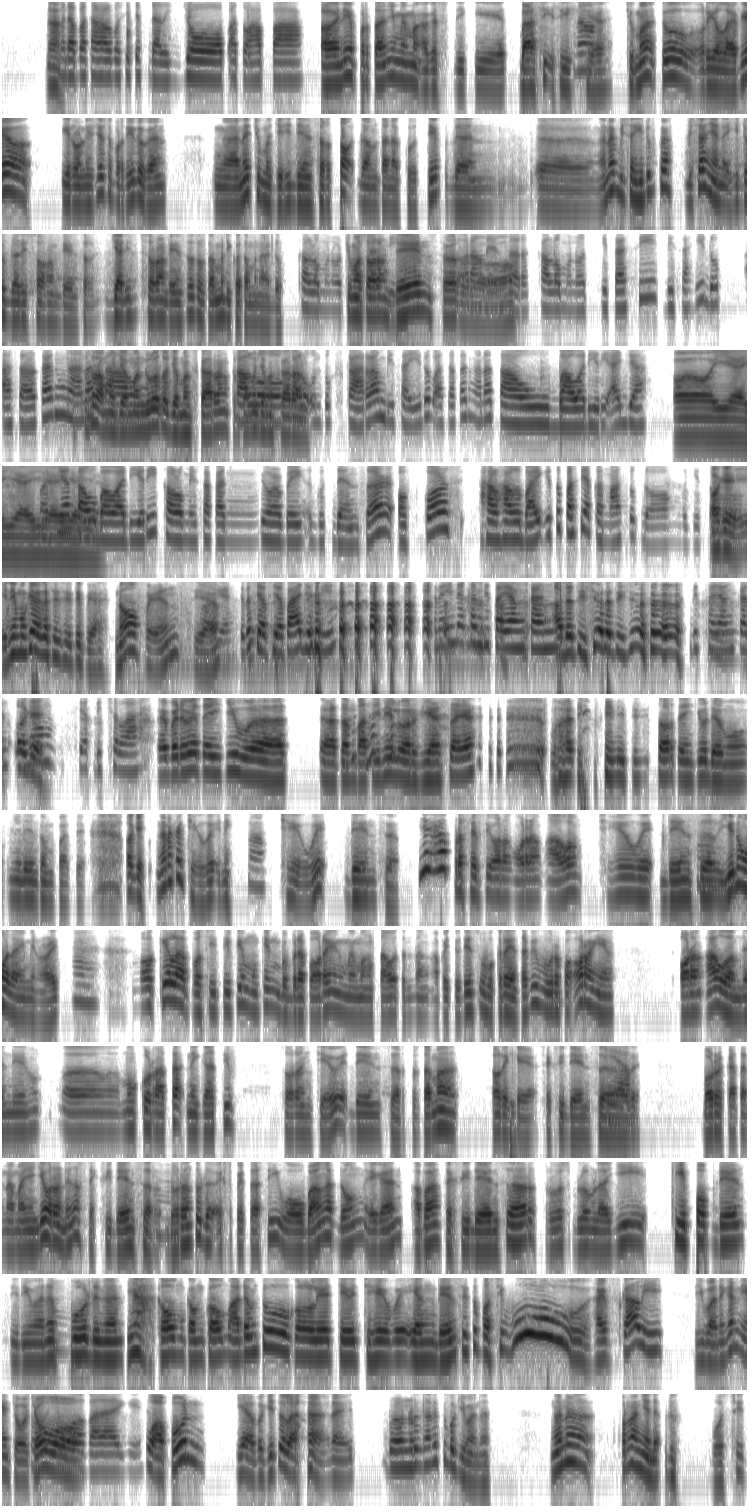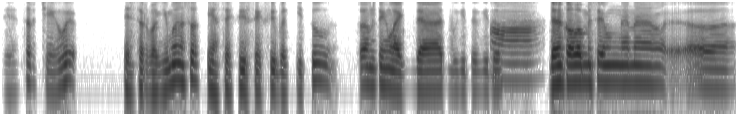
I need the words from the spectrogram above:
Nah. mendapat hal-hal positif dari job atau apa Eh, ini pertanyaan memang agak sedikit basi sih Nah. ya. Cuma tuh real life nya ironisnya seperti itu kan. Ngana cuma jadi dancer tok dalam tanda kutip dan eh, Ngana bisa hidup kah? Bisa nggak hidup dari seorang dancer? Jadi seorang dancer terutama di kota Manado. kalau menurut Cuma kita seorang sih dancer seorang loh. dancer kalau menurut kita sih bisa hidup asalkan ngana Terserah mau tahu zaman dulu atau zaman sekarang, terutama kalau zaman sekarang. kalau untuk sekarang bisa hidup asalkan ngana tahu bawa diri aja Oh iya iya iya maksudnya iya. tahu iya. bawa diri kalau misalkan you are being a good dancer of course hal-hal baik itu pasti akan masuk dong begitu Oke, ini mungkin agak sensitif ya. No offense ya. Oke, kita siap-siap aja sih karena ini akan ditayangkan Ada tisu, ada tisu. ditayangkan umum siap dicelah Eh by the way thank you buat eh, tempat ini luar biasa ya. buat Infinity Store thank you udah mau nyediain tempat ya. Oke, karena kan cewek nih. Nah. Cewek dancer. Ya persepsi orang-orang awam cewek dancer. Hmm. You know what I mean, right? Hmm. Oke lah positifnya mungkin beberapa orang yang memang tahu tentang apa itu dance, uh, keren. Tapi beberapa orang yang orang awam dan dia eh, mukul rata negatif seorang cewek dancer, terutama sorry kayak sexy dancer. Iya. Baru kata namanya aja orang dengar sexy dancer. Hmm. Orang tuh udah ekspektasi wow banget dong, ya kan? Apa sexy dancer, terus belum lagi K-pop dance di mana Hmm. full dengan ya kaum kaum kaum Adam tuh kalau lihat cewek-cewek yang dance itu pasti wuh hype sekali dibandingkan yang cowok-cowok apalagi walaupun ya begitulah nah menurut kalian itu bagaimana Ngana pernah nyadar aduh bosnya dancer cewek dancer bagaimana so yang seksi seksi begitu something like that begitu gitu Ah, dan kalau misalnya Ngana eh,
